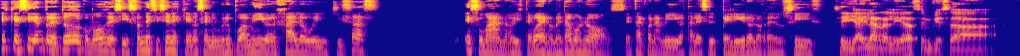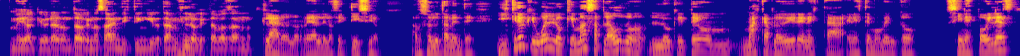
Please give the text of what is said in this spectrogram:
Es que sí, dentro de todo, como vos decís, son decisiones que no sé, en un grupo de amigos en Halloween, quizás es humano, ¿viste? Bueno, metámonos, estás con amigos, tal vez el peligro lo reducís. Sí, y ahí la realidad se empieza medio a quebrar un toque, no saben distinguir también lo que está pasando. Claro, lo real de lo ficticio. Absolutamente. Y creo que igual lo que más aplaudo, lo que tengo más que aplaudir en esta, en este momento, sin spoilers,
